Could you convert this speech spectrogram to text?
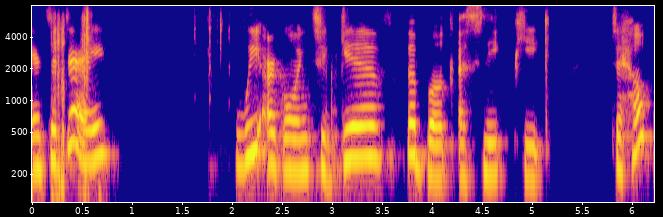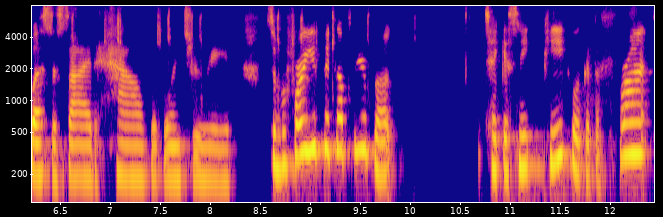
And today we are going to give the book a sneak peek to help us decide how we're going to read. So before you pick up your book, take a sneak peek, look at the front,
